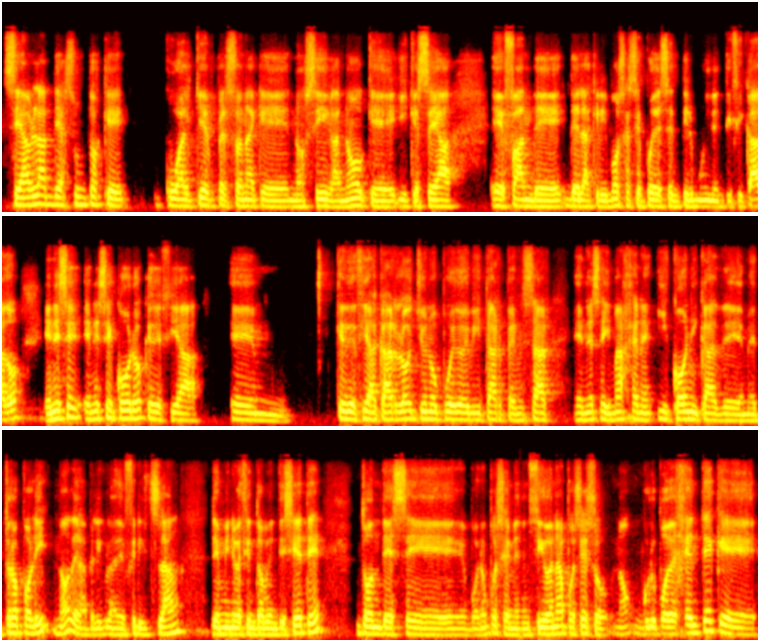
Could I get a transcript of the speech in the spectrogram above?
se hablan de asuntos que cualquier persona que nos siga ¿no? que, y que sea eh, fan de, de la crimosa se puede sentir muy identificado. En ese, en ese coro que decía, em, que decía Carlos, yo no puedo evitar pensar en esa imagen icónica de Metrópoli, ¿no? de la película de Fritz Lang de 1927, donde se, bueno, pues se menciona pues eso, ¿no? un grupo de gente que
